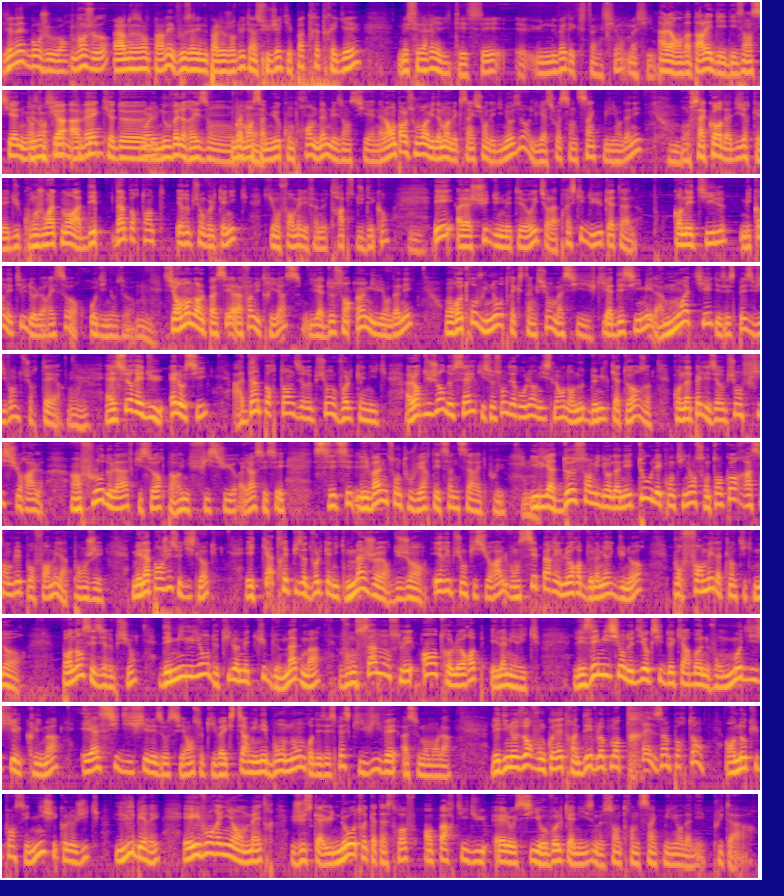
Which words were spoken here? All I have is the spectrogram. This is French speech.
Lionel, bonjour. Bonjour. Alors nous allons parler, vous allez nous parler aujourd'hui d'un sujet qui n'est pas très très gai, mais c'est la réalité, c'est euh, une nouvelle extinction massive. Alors, on va parler des, des anciennes, mais Des en tout cas avec de, Oui. de nouvelles raisons. On commence à mieux comprendre même les anciennes. Alors, on parle souvent évidemment de l'extinction des dinosaures, il y a 65 millions d'années. Hmm. On s'accorde à dire qu'elle est due conjointement à d'importantes éruptions volcaniques qui ont formé les fameux traps du Décan Hmm. et à la chute d'une météorite sur la presqu'île du Yucatan. Qu'en est-il? Mais qu'en est-il de leur essor aux dinosaures Hmm. Si on remonte dans le passé, à la fin du Trias, il y a 201 millions d'années, on retrouve une autre extinction massive qui a décimé la moitié des espèces vivantes sur Terre. Oui. Elle serait due, elle aussi, à d'importantes éruptions volcaniques, alors du genre de celles qui se sont déroulées en Islande en août 2014, qu'on appelle les éruptions fissurales, un flot de lave qui sort par une fissure. Et là, c'est, les vannes sont ouvertes et ça ne s'arrête plus. Il y a 200 millions d'années, tous les continents sont encore rassemblés pour former la Pangée. Mais la Pangée se disloque et quatre épisodes volcaniques majeurs du genre éruption fissurale vont séparer l'Europe de l'Amérique du Nord pour former l'Atlantique Nord. Pendant ces éruptions, des millions de kilomètres cubes de magma vont s'amonceler entre l'Europe et l'Amérique. Les émissions de dioxyde de carbone vont modifier le climat et acidifier les océans, ce qui va exterminer bon nombre des espèces qui vivaient à ce moment-là. Les dinosaures vont connaître un développement très important en occupant ces niches écologiques libérées et ils vont régner en maître jusqu'à une autre catastrophe en partie due elle aussi au volcanisme 135 millions d'années plus tard.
